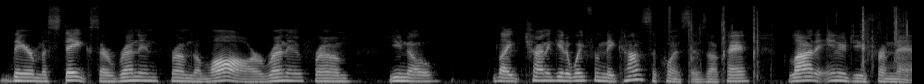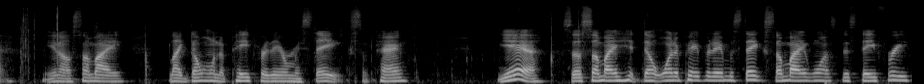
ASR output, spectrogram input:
their mistakes or running from the law or running from, you know, like trying to get away from their consequences, okay? A lot of energy from that. You know, somebody like don't want to pay for their mistakes, okay? Yeah, so somebody don't want to pay for their mistakes. Somebody wants to stay free.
